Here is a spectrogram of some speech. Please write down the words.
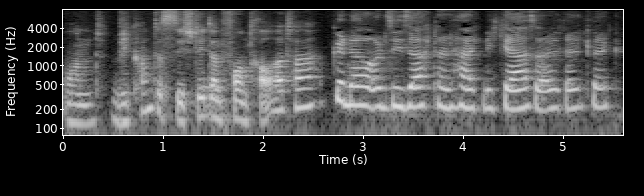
Und wie kommt es? Sie steht dann vorm Traualtar. Genau, und sie sagt dann halt nicht ja, sondern rennt weg.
